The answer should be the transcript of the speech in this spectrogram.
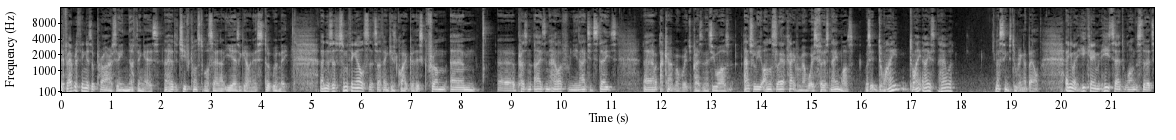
If everything is a priority, nothing is. I heard a chief constable say that years ago, and it stuck with me. And there's something else that I think is quite good. It's from um, uh, President Eisenhower from the United States. Um, I can't remember which president he was. Actually, honestly, I can't even remember what his first name was. Was it Dwight? Dwight Eisenhower? That seems to ring a bell. Anyway, he came. He said once that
